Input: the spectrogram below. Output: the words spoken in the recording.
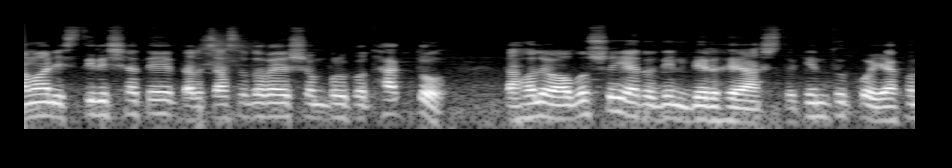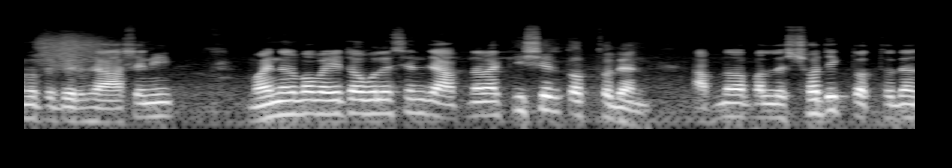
আমার স্ত্রীর সাথে তার চাচাতো ভাইয়ের সম্পর্ক থাকতো, তাহলে অবশ্যই এতদিন বের হয়ে আসতো। কিন্তু কই এখনও তো বের হয়ে আসেনি। ময়নার বাবা এটাও বলেছেন যে, আপনারা কিসের তথ্য দেন? আপনারা পারলে সঠিক তথ্য দেন,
